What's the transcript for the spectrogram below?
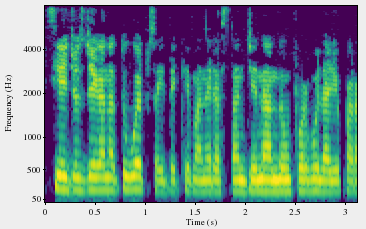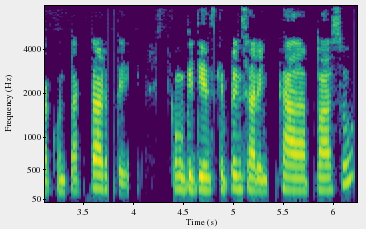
Si ellos llegan a tu website, ¿de qué manera están llenando un formulario para contactarte? Como que tienes que pensar en cada paso.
